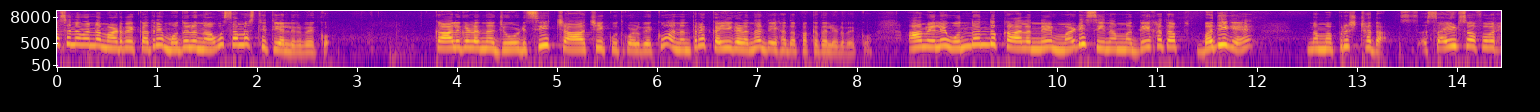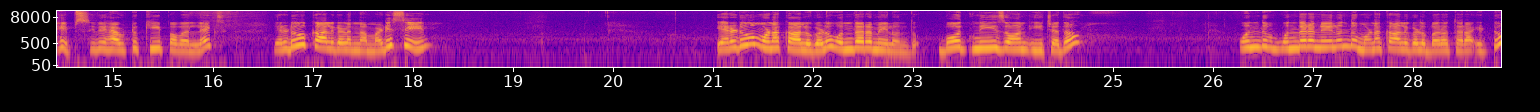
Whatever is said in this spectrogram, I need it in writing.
ಆಸನವನ್ನು ಮಾಡಬೇಕಾದ್ರೆ ಮೊದಲು ನಾವು ಸಮಸ್ಥಿತಿಯಲ್ಲಿರಬೇಕು. ಕಾಲುಗಳನ್ನು ಜೋಡಿಸಿ ಚಾಚಿ ಕೂತ್ಕೊಳ್ಬೇಕು ಅನಂತರ ಕೈಗಳನ್ನು ದೇಹದ ಪಕ್ಕದಲ್ಲಿಡಬೇಕು. ಆಮೇಲೆ ಒಂದೊಂದು ಕಾಲನ್ನೇ ಮಡಿಸಿ ನಮ್ಮ ದೇಹದ ಬದಿಗೆ ನಮ್ಮ ಪೃಷ್ಠದ sides of our hips we have to keep our legs ಎರಡೂ ಕಾಲುಗಳನ್ನು ಮಡಿಸಿ, ಎರಡೂ ಮೊಣಕಾಲುಗಳು ಒಂದರ ಮೇಲೊಂದು ಬೋತ್ ನೀಸ್ ಆನ್ ಈಚ್ ಅದ ಒಂದು, ಒಂದರ ಮೇಲೊಂದು ಮೊಣಕಾಲುಗಳು ಬರೋ ಥರ ಇಟ್ಟು,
